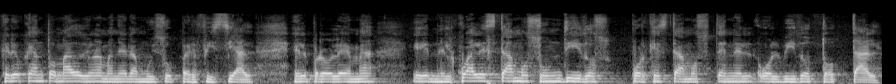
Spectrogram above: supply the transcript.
creo que han tomado de una manera muy superficial el problema en el cual estamos hundidos porque estamos en el olvido total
